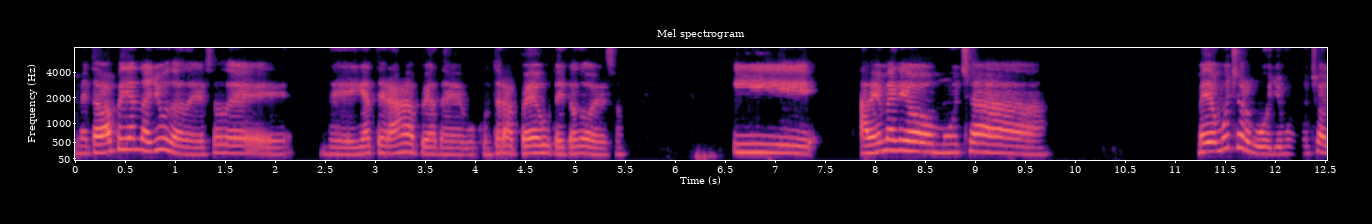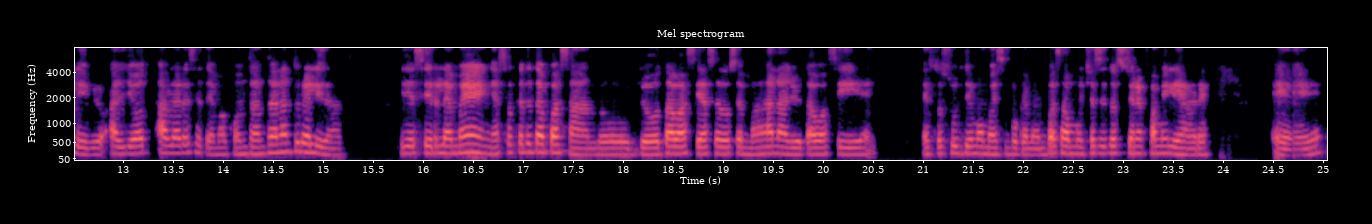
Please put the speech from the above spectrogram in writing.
Me estaba pidiendo ayuda de eso de, de ir a terapia, de buscar un terapeuta y todo eso. Y a mí me dio mucha, me dio mucho orgullo, y mucho alivio al yo hablar de ese tema con tanta naturalidad y decirle, men, eso que te está pasando, yo estaba así hace dos semanas, yo estaba así estos últimos meses porque me han pasado muchas situaciones familiares, eh,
